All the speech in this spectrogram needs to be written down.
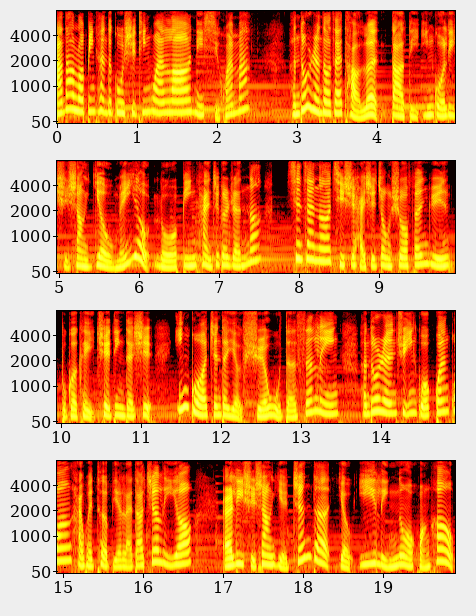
侠盗罗宾汉的故事听完了，你喜欢吗？很多人都在讨论，到底英国历史上有没有罗宾汉这个人呢？现在呢，其实还是众说纷纭。不过可以确定的是，英国真的有学武德森林，很多人去英国观光还会特别来到这里哦。而历史上也真的有伊琳诺皇后，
